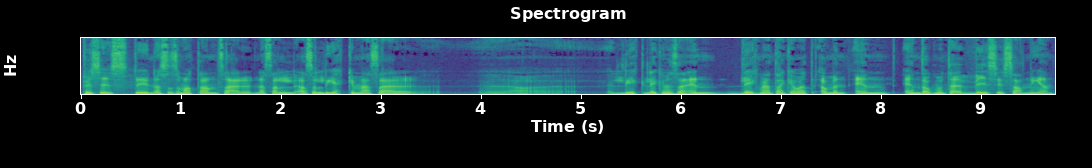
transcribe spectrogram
precis. Det är nästan som att han så här, nästan alltså, leker med så här, eh, lek, leker med, så här, en, leker med tanken om att ja, men en, en dokumentär visar sanningen.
